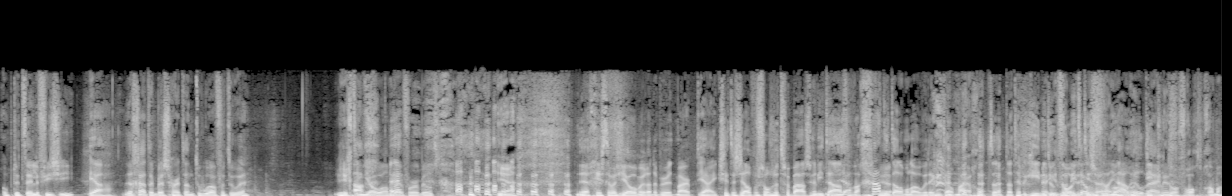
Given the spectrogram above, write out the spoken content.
op de televisie. Ja. Dat gaat er best hard aan toe af en toe, hè? Richting Ach, Johan hè? bijvoorbeeld. Ja. ja, gisteren was Johan weer aan de beurt. Maar ja, ik zit er zelf soms met verbazing aan die tafel. Ja. Waar gaat dit allemaal over, denk ik dan? Maar goed, dat, dat heb ik hier natuurlijk nooit. Het is een inhoudelijk heel diep weinig. doorvrocht programma.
